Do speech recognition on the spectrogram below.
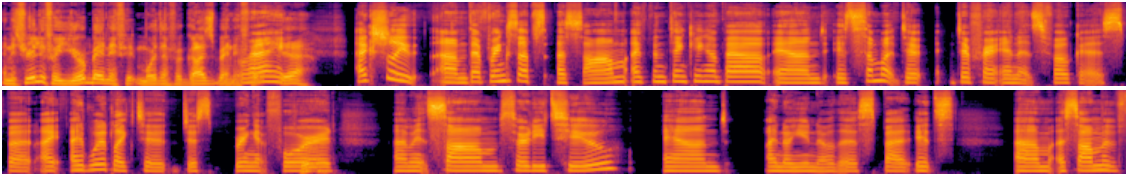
And it's really for your benefit more than for God's benefit. Right. Yeah. Actually, um, that brings up a psalm I've been thinking about, and it's somewhat di- different in its focus, but I, I would like to just bring it forward. Um, it's Psalm 32, and I know you know this, but it's um, a psalm of,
